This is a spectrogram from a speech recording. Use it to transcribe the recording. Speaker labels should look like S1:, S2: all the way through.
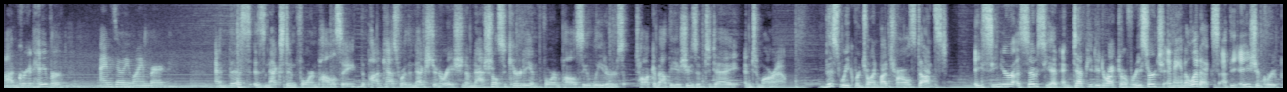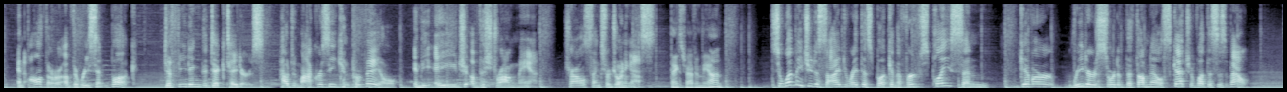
S1: I'm Grant Haver.
S2: I'm Zoe Weinberg.
S1: And this is Next in Foreign Policy, the podcast where the next generation of national security and foreign policy leaders talk about the issues of today and tomorrow. This week, we're joined by Charles Dunst, a senior associate and deputy director of research and analytics at the Asia Group, and author of the recent book, Defeating the Dictators How Democracy Can Prevail in the Age of the Strong Man. Charles, thanks for joining us.
S3: Thanks for having me on.
S1: So, what made you decide to write this book in the first place and give our readers sort of the thumbnail sketch of what this is about?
